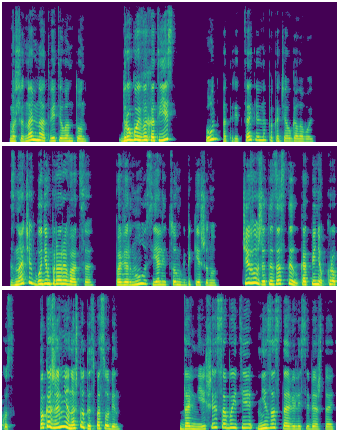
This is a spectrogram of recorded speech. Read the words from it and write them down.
– машинально ответил Антон. «Другой выход есть?» Он отрицательно покачал головой. «Значит, будем прорываться», – повернулась я лицом к Бекешину. «Чего же ты застыл, как пенек крокус?» Покажи мне, на что ты способен!» Дальнейшие события не заставили себя ждать.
